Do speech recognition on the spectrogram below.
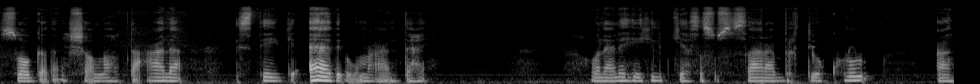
soo gado insha allahu tacaala steega aaday ugu macaan tahay. Walaalahey hilibkiiasas usa saaraa birtioo kulul aan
